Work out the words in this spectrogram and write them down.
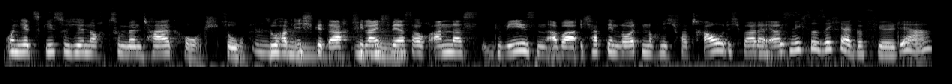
und jetzt gehst du hier noch zum Mentalcoach. So, mhm. so habe ich gedacht. Vielleicht mhm. wäre es auch anders gewesen, aber ich habe den Leuten noch nicht vertraut. Ich war du da erst dich nicht so sicher gefühlt, ja,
